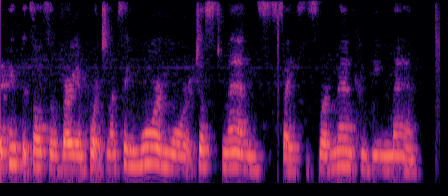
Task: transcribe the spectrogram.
I think it's also very important, and I'm seeing more and more just men's spaces where men can be men. So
